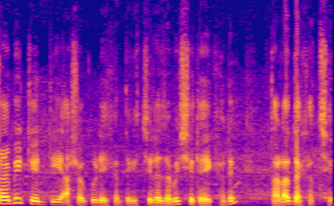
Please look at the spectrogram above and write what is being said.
টাইমে ট্রেনটি আশা করি এখান থেকে ছেড়ে যাবে। সেটা এখানে তারা দেখাচ্ছে।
